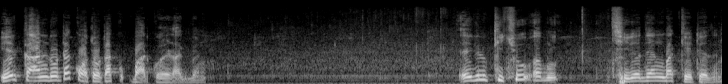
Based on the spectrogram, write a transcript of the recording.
এর কাণ্ডটা কতটা বার করে রাখবেন? এগুলো কিছু আপনি ছিঁড়ে দেন বা কেটে দেন।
